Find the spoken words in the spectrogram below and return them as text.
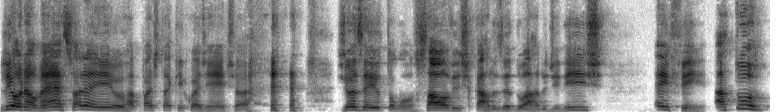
Lionel Messi, olha aí, o rapaz está aqui com a gente. Joseilton Gonçalves, Carlos Eduardo Diniz, enfim. Arthur,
